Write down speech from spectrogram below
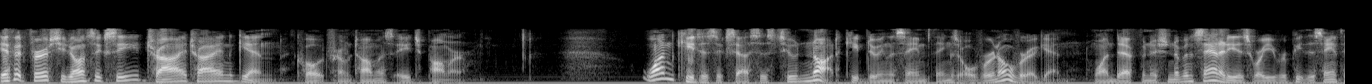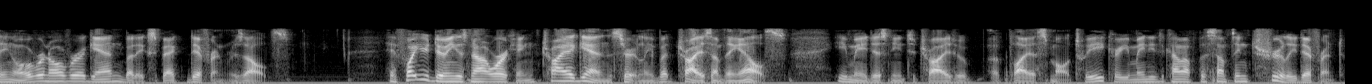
If at first you don't succeed, try, try and again. Quote from Thomas H. Palmer. One key to success is to not keep doing the same things over and over again. One definition of insanity is where you repeat the same thing over and over again but expect different results. If what you're doing is not working, try again, certainly, but try something else. You may just need to try to apply a small tweak, or you may need to come up with something truly different.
